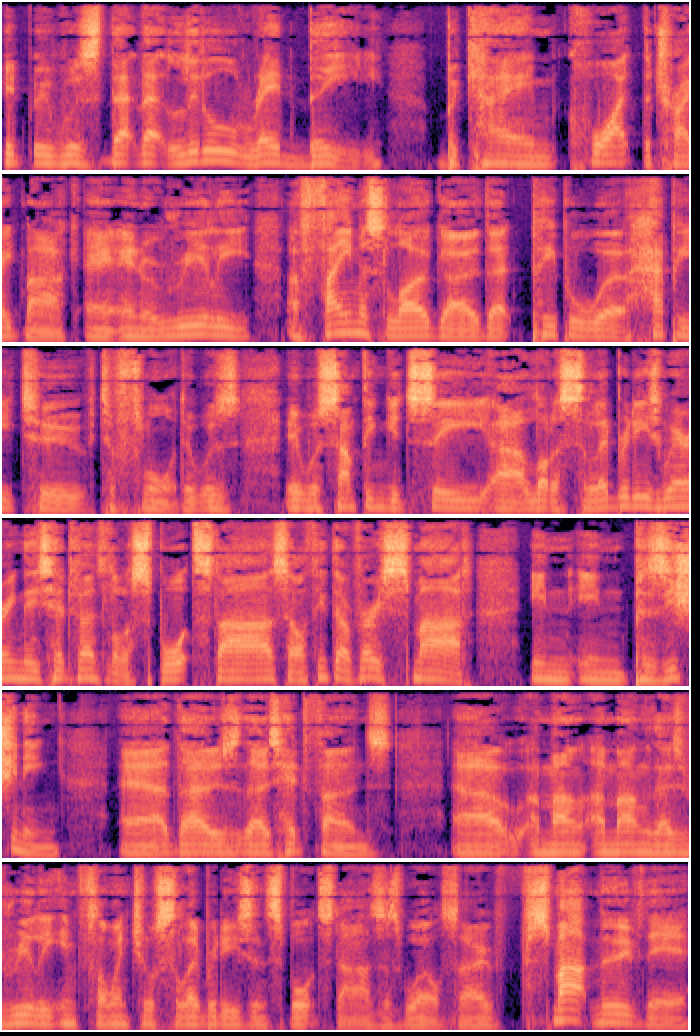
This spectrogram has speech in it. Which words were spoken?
it, it was that, that little red bee became quite the trademark and, and, a really a famous logo that people were happy to to flaunt. It was it was something you'd see uh, a lot of celebrities wearing these headphones, a lot of sports stars. So I think they were very smart in in positioning uh, those those headphones. Uh, among among those really influential celebrities and sports stars as well. So smart move there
